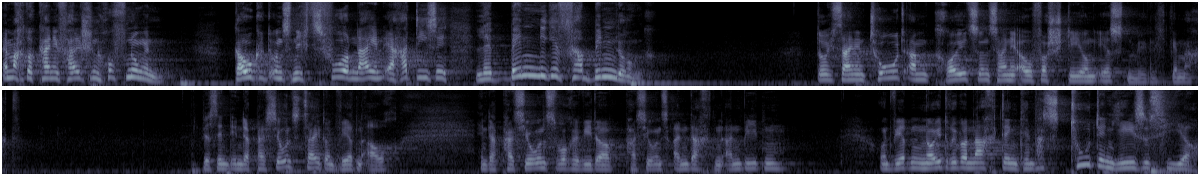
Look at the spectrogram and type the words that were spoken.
Er macht doch keine falschen Hoffnungen, gaukelt uns nichts vor. Nein, er hat diese lebendige Verbindung durch seinen Tod am Kreuz und seine Auferstehung erst möglich gemacht. Wir sind in der Passionszeit und werden auch in der Passionswoche wieder Passionsandachten anbieten und werden neu darüber nachdenken, was tut denn Jesus hier?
